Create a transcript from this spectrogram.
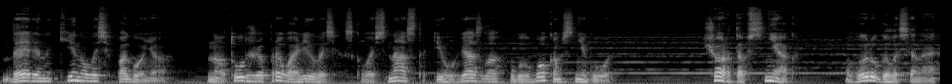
Дерин кинулась в погоню, но тут же провалилась сквозь наст и увязла в глубоком снегу. «Чёртов снег!» – выругалась она,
